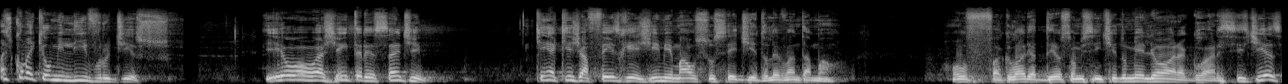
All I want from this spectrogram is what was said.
Mas como é que eu me livro disso? E eu achei interessante. Quem aqui já fez regime mal sucedido? Levanta a mão. Ufa, glória a Deus, estou me sentindo melhor agora. Esses dias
